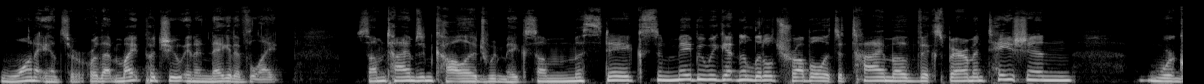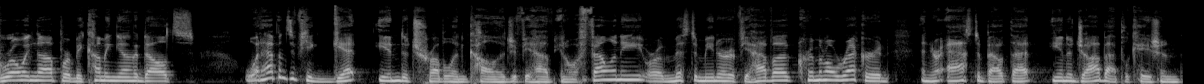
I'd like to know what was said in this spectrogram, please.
want to answer or that might put you in a negative light. Sometimes in college, we make some mistakes and maybe we get in a little trouble. It's a time of experimentation. We're growing up, we're becoming young adults. What happens if you get into trouble in college? If you have, you know, a felony or a misdemeanor, if you have a criminal record and you're asked about that in a job application,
